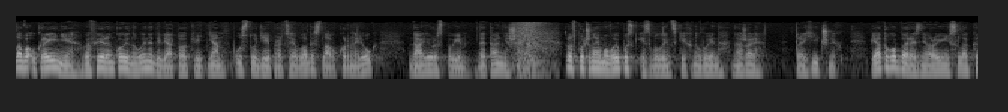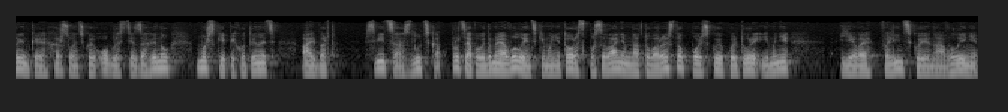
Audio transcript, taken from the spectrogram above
Слава Україні! В ефірі ранкові новини 9 квітня. У студії працює Владислав Корнелюк. Далі розповім детальніше. Розпочинаємо випуск із волинських новин. На жаль, трагічних. 5 березня в районі села Кринки Херсонської області загинув морський піхотинець Альберт Свіца з Луцька. Про це повідомляє Волинський монітор з посиланням на товариство польської культури імені Єви Фелінської на Волині,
